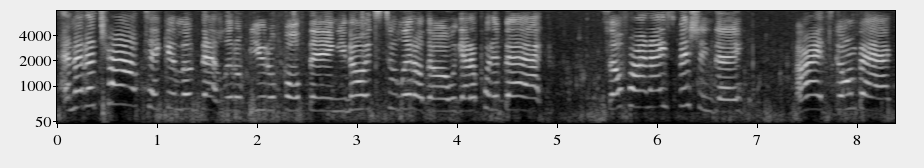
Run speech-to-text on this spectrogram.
another trout. Take a look at that little beautiful thing. You know it's too little though. We gotta put it back. So far, a nice fishing day. All right, it's going back.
